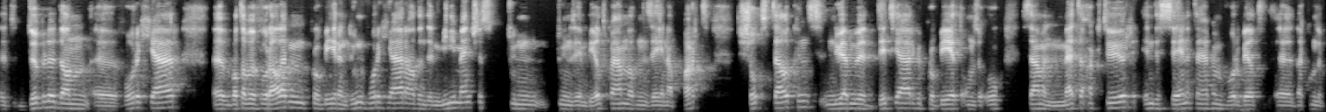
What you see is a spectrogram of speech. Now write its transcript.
het dubbele dan vorig jaar. Wat dat we vooral hebben proberen doen vorig jaar, hadden de mini-mensjes toen, toen ze in beeld kwamen, hadden zij een apart shot telkens. Nu hebben we dit jaar geprobeerd om ze ook samen met de acteur in de scène te hebben. Bijvoorbeeld, uh, dat komt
